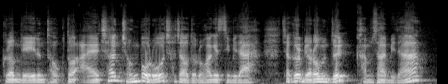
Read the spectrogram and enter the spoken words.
그럼 내일은 더욱더 알찬 정보로 찾아오도록 하겠습니다. 자, 그럼 여러분들 감사합니다.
